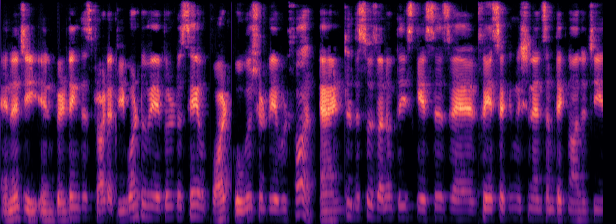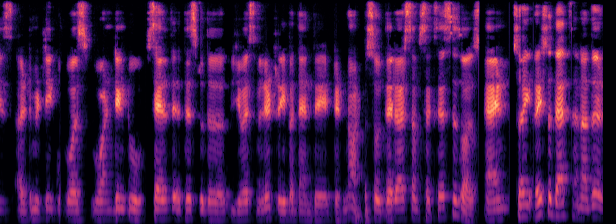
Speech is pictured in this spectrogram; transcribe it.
energy in building this product. We want to be able to say what Google should be able for. And this was one of these cases where face recognition and some technologies ultimately was wanting to sell this to the US military, but then they did not. So there are some successes also. And so, right, so that's another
